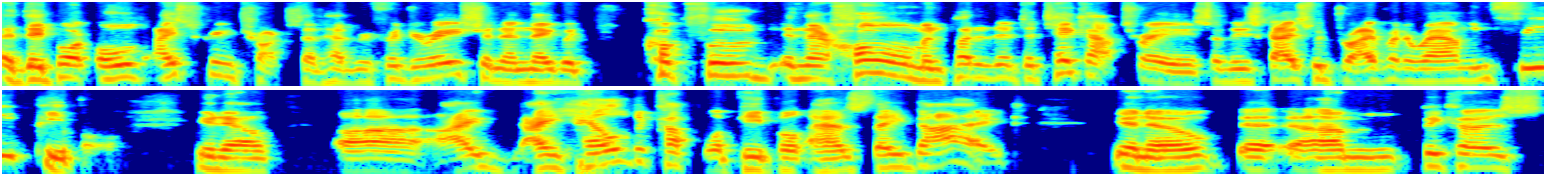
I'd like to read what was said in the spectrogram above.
they bought old ice cream trucks that had refrigeration and they would cook food in their home and put it into takeout trays. So these guys would drive it around and feed people. You know, uh, I, I held a couple of people as they died, you know, uh, um, because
